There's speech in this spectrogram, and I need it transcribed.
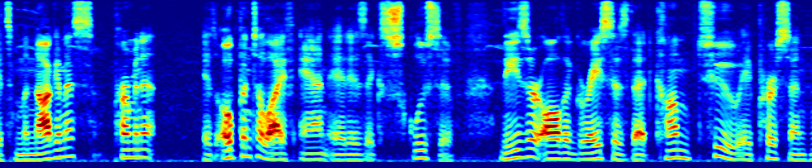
it's monogamous, permanent, it's open to life, and it is exclusive. These are all the graces that come to a person,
